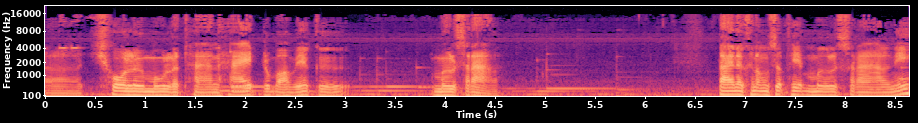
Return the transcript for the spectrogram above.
អឺឈលលើមូលដ្ឋានហេតុរបស់វាគឺមើលស្រាលតែនៅក្នុងសភាពមើលស្រាលនេះ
